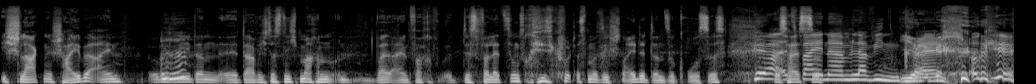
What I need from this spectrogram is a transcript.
ich schlage eine Scheibe ein, irgendwie, dann äh, darf ich das nicht machen, und, weil einfach das Verletzungsrisiko, dass man sich schneidet, dann so groß ist. Höher das als heißt bei so, einem Lawinencrash. Ja, okay,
